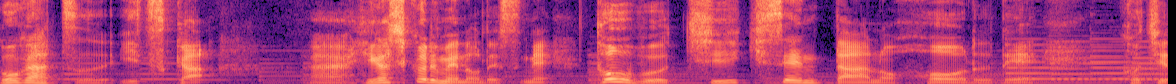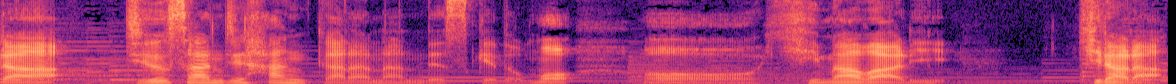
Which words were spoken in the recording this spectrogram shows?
5月5日東久留米のですね東部地域センターのホールでこちら13時半からなんですけどもひまわりきらら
